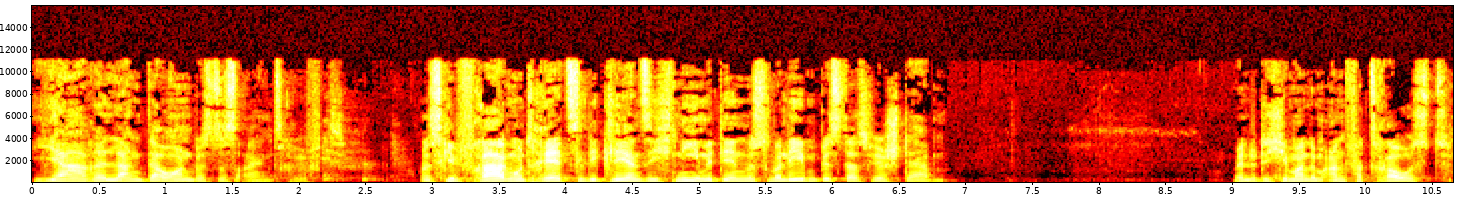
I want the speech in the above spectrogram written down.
jahrelang dauern, bis das eintrifft. Und es gibt Fragen und Rätsel, die klären sich nie. Mit denen müssen wir leben, bis dass wir sterben. Wenn du dich jemandem anvertraust,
